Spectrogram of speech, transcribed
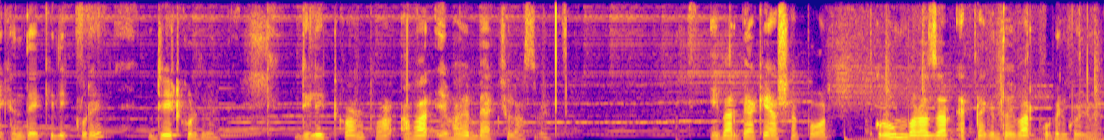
এখান থেকে ক্লিক করে ডিলিট করে দেবেন। ডিলিট করার পর আবার এভাবে ব্যাক চলে আসবেন এবার ব্যাকে আসার পর ক্রোম ব্রাউজার অ্যাপটা কিন্তু এবার ওপেন করে নেবেন।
